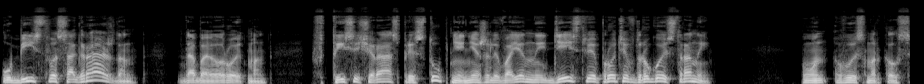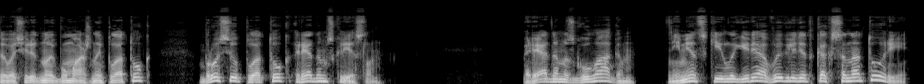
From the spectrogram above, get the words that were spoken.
«Убийство сограждан», — добавил Ройтман, — «в тысячи раз преступнее, нежели военные действия против другой страны». Он высморкался в очередной бумажный платок, бросил платок рядом с креслом. «Рядом с ГУЛАГом немецкие лагеря выглядят как санатории»,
